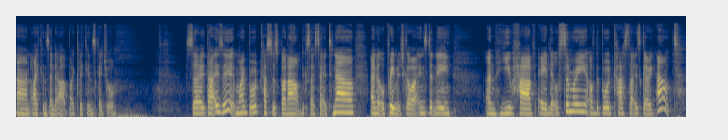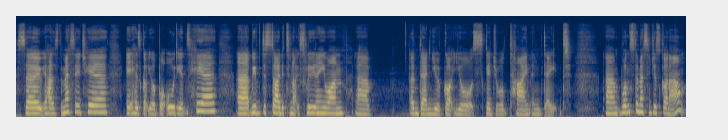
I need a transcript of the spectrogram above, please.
And I can send it out by clicking schedule. So that is it. My broadcast has gone out because I set it to now and it will pretty much go out instantly and you have a little summary of the broadcast that is going out. So it has the message here, it has got your bot audience here. Uh, we've decided to not exclude anyone, uh, and then you've got your scheduled time and date. Um, once the message has gone out,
